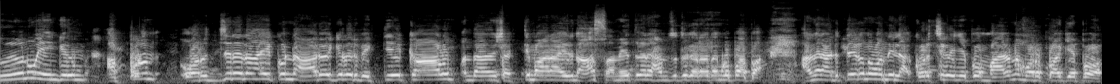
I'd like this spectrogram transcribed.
വീണു എങ്കിലും അപ്പോഴും ഒറിജിനൽ ആയിക്കൊണ്ട് ആരോഗ്യമുള്ള ഒരു വ്യക്തിയെക്കാളും എന്താണ് ശക്തിമാനായിരുന്നു ആ സമയത്ത് വരെ ഹംസത്തുൽ കരാർ തങ്ങൾ പാപ്പ. അങ്ങനെ അടുത്തേക്കൊന്നും വന്നില്ല. കുറച്ച് കഴിഞ്ഞപ്പോൾ മരണം ഉറപ്പാക്കിയപ്പോ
